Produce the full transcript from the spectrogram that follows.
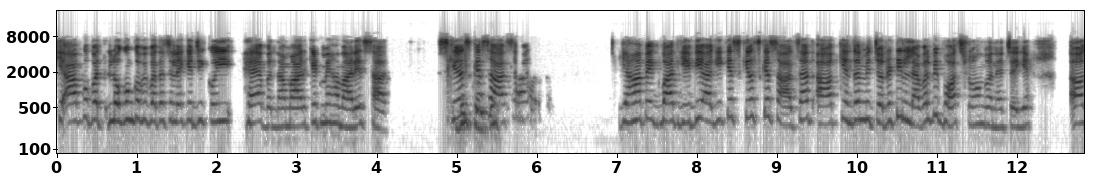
कि आपको पत, लोगों को भी पता चले कि जी कोई है बंदा मार्केट में हमारे साथ। स्किल्स के साथ साथ यहाँ पे एक बात ये भी आ गई कि स्किल्स के साथ साथ आपके अंदर मेजोरिटी लेवल भी बहुत स्ट्रॉन्ग होना चाहिए। Uh,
